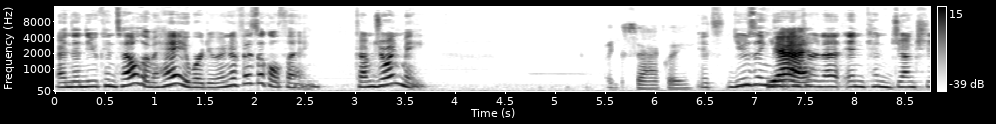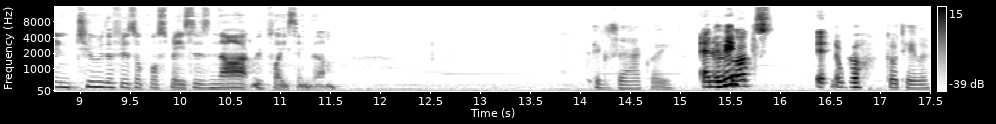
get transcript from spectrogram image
and then you can tell them, hey, we're doing a physical thing. Come join me. Exactly. It's using Yeah. the internet in conjunction to the physical spaces, not replacing them. Exactly. And I in think- regards No, go go Taylor.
